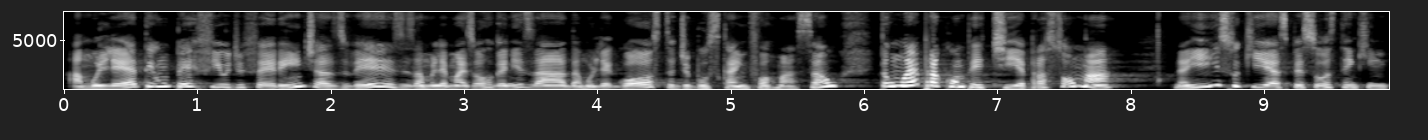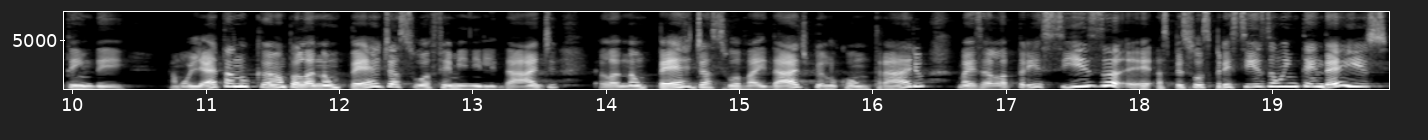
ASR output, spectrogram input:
a mulher tem um perfil diferente, às vezes, a mulher mais organizada, a mulher gosta de buscar informação. Então, não é para competir, é para somar. Né? Isso que as pessoas têm que entender. A mulher está no campo, ela não perde a sua feminilidade, ela não perde a sua vaidade, pelo contrário, mas ela precisa, é, as pessoas precisam entender isso.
